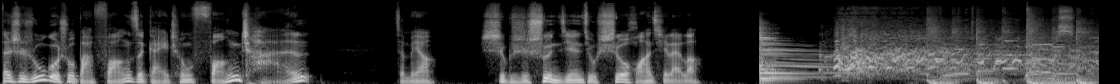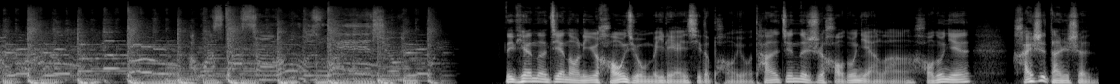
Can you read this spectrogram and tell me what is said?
但是如果说把房子改成房产，怎么样？是不是瞬间就奢华起来了？那天呢，见到了一个好久没联系的朋友，他真的是好多年了，好多年还是单身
